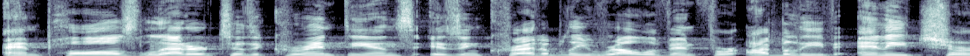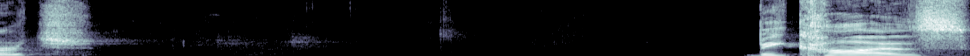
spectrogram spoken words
And Paul's letter to the Corinthians is incredibly relevant for, I believe, any church because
